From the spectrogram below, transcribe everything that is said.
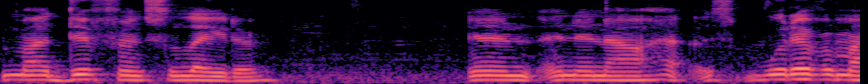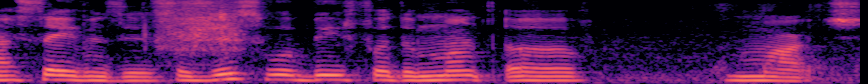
my difference later. And, and then I'll have whatever my savings is. So this will be for the month of March.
